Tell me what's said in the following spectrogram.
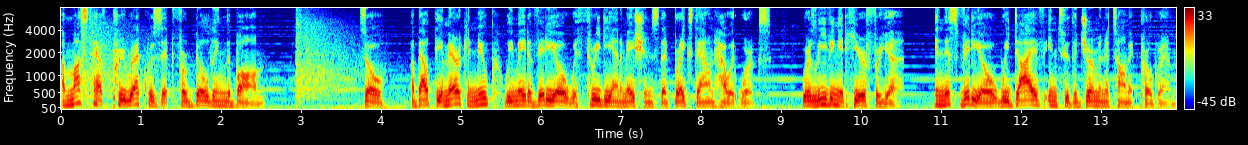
a must have prerequisite for building the bomb. So, about the American nuke, we made a video with 3D animations that breaks down how it works. We're leaving it here for you. In this video, we dive into the German atomic program.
